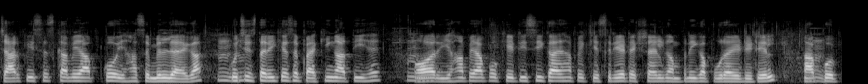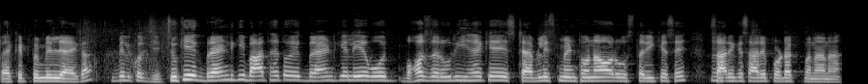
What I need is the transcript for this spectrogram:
चार पीसेस का भी आपको यहाँ से मिल जाएगा। हम्म, कुछ हम्म। इस तरीके से पैकिंग आती है। हम्म। और यहाँ पे आपको के का यहाँ पे केसरिया टेक्सटाइल कंपनी का पूरा ये डिटेल आपको पैकेट पे मिल जाएगा। बिल्कुल जी। क्योंकि एक ब्रांड की बात है तो एक ब्रांड के लिए वो बहुत ज़रूरी है कि स्टेब्लिशमेंट होना और उस तरीके से सारे के सारे प्रोडक्ट बनाना।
